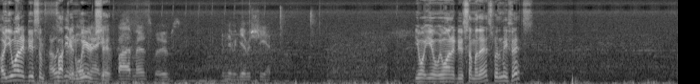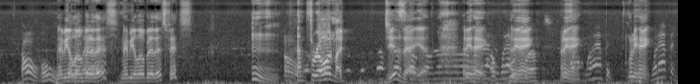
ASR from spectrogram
oh, you want to do some I wasn't even fucking looking weird at you shit? for five minutes, boobs. Didn't even give a shit. You want you we want to do some of this with me, Fitz? Oh, oh. Maybe a little was bit of this. Maybe a little bit of this, Fitz. Mm. Oh. I'm throwing my jizz at you. No, no, What do you think? What What happened? do you think? What do you think? What happened? What do you think? What happened?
